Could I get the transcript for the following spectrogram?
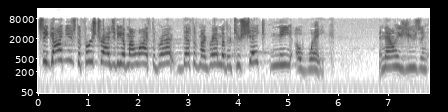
See, God used the first tragedy of my life, the gra- death of my grandmother, to shake me awake. And now He's using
